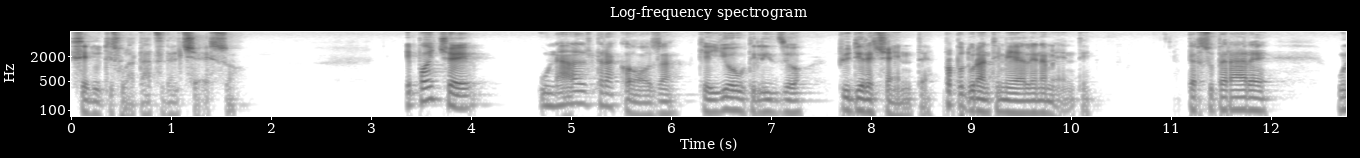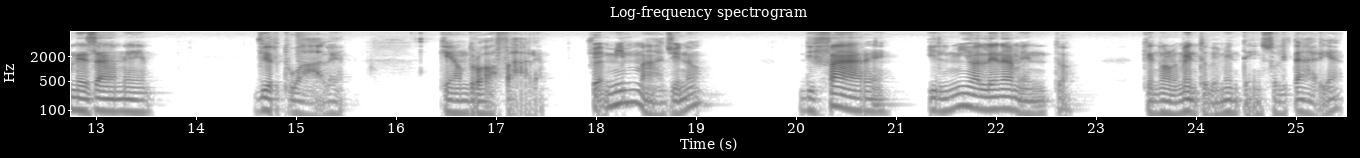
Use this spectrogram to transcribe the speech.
seduti sulla tazza del cesso. E poi c'è un'altra cosa che io utilizzo più di recente, proprio durante i miei allenamenti, per superare un esame virtuale che andrò a fare. Cioè mi immagino di fare il mio allenamento, che normalmente ovviamente è in solitaria,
